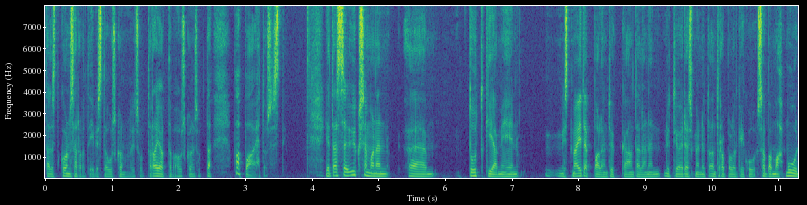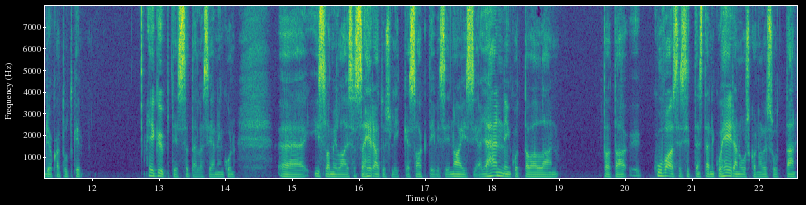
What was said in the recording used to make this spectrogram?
tällaista konservatiivista uskonnollisuutta, rajoittavaa uskonnollisuutta vapaaehtoisesti. Ja tässä yksi semmoinen tutkija, mihin, mistä mä itse paljon tykkään, on tällainen nyt jo edesmennyt antropologi kuin Saba Mahmoud, joka tutki Egyptissä tällaisia niin kuin, ä, islamilaisessa herätysliikkeessä aktiivisia naisia. Ja hän niin kuin, tavallaan tota, kuvasi sitten sitä niin kuin heidän uskonnollisuuttaan.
